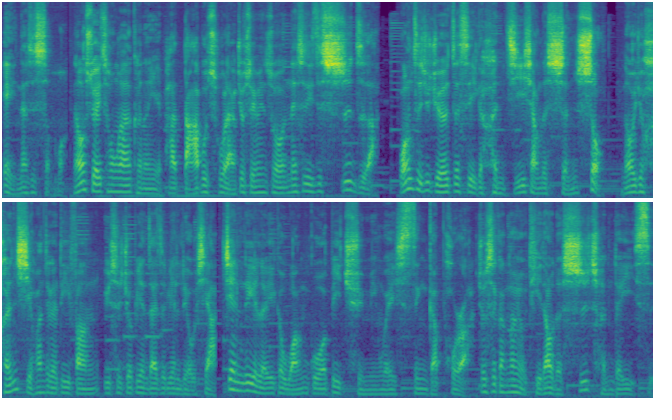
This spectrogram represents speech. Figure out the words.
哎，那是什么？然后随从啊，可能也怕答不出来，就随便说，那是一只狮子啊。王子就觉得这是一个很吉祥的神兽，然后就很喜欢这个地方，于是就便在这边留下，建立了一个王国，并取名为 Singapore，就是刚刚有提到的狮城的意思。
